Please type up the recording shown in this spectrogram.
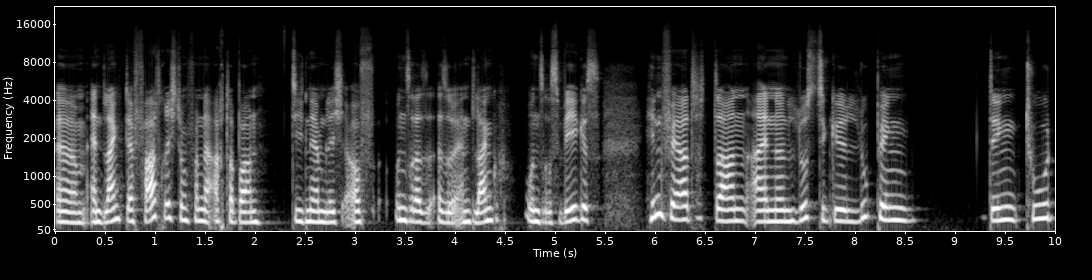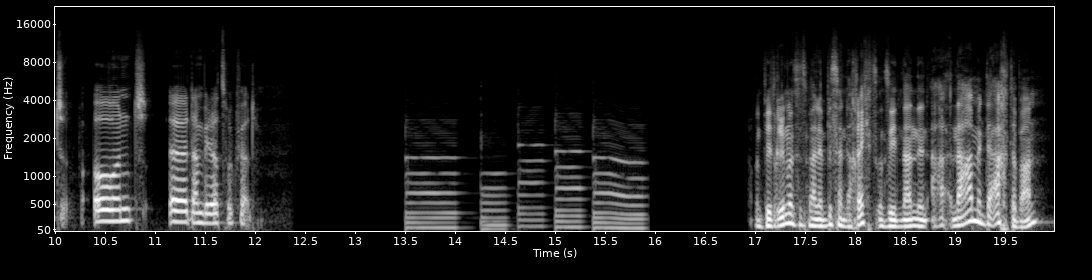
ähm, entlang der Fahrtrichtung von der Achterbahn, die nämlich auf unserer, also entlang unseres Weges hinfährt, dann eine lustige Looping-Ding tut und äh, dann wieder zurückfährt. Und wir drehen uns jetzt mal ein bisschen nach rechts und sehen dann den A Namen der Achterbahn.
